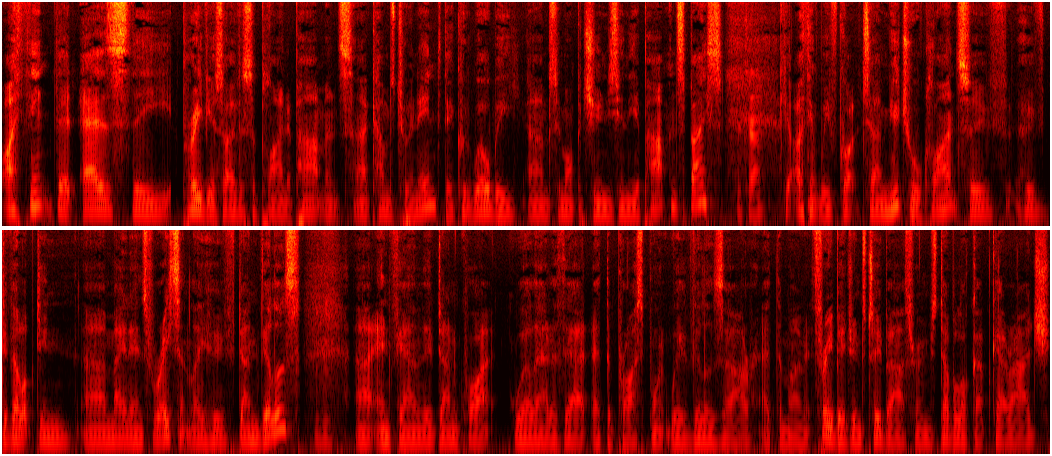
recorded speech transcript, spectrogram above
I think that as the previous oversupply in apartments uh, comes to an end, there could well be um, some opportunities in the apartment space. Okay. I think we've got uh, mutual clients who've who've developed in uh, Maylands recently who've done villas uh, and found they've done quite well out of that at the price point where villas are at the moment. Three bedrooms, two bathrooms, double lock up garage,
